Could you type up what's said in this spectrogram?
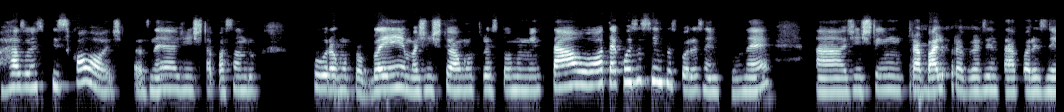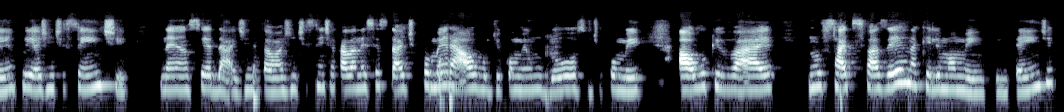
razões psicológicas, né? A gente está passando por algum problema, a gente tem algum transtorno mental ou até coisas simples, por exemplo, né? A gente tem um trabalho para apresentar, por exemplo, e a gente sente né, ansiedade. Então, a gente sente aquela necessidade de comer algo, de comer um doce, de comer algo que vai nos satisfazer naquele momento, entende?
